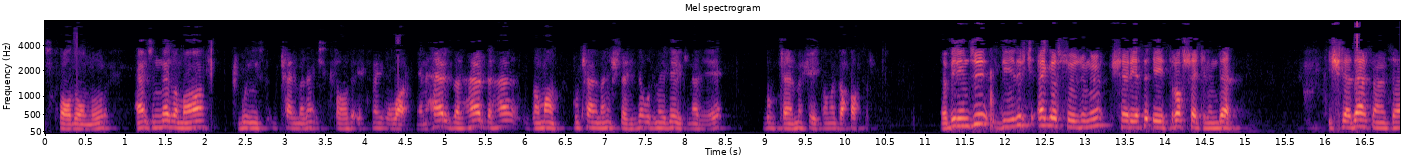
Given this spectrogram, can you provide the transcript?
istifadə olunur. Həmçinin nə zaman bu kəlmədən istifadə etmək olar. Yəni, hər, hər də hər zaman bu kəlməni işlədikdə o demək deyil ki, nədir? Bu kəlmə şeytana qapatsır. Və birinci deyilir ki, əgər sözünü şəriyyətə etiraz şəklində işlədərsənsə,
